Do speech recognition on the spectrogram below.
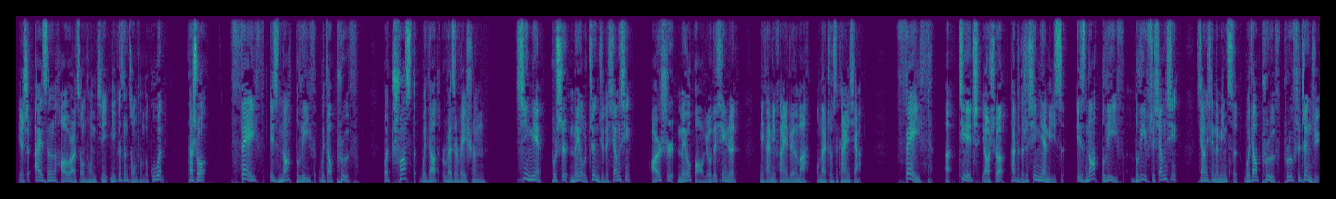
也是艾森豪威尔总统及尼克森总统的顾问。他说：“Faith is not belief without proof, but trust without reservation。” 信念不是没有证据的相信，而是没有保留的信任。你看，你翻译对了吗？我们来逐词看一下。Faith 啊，th 咬舌，它指的是信念的意思。Is not belief，belief 是相信，相信的名词。Without proof，proof 是证据。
